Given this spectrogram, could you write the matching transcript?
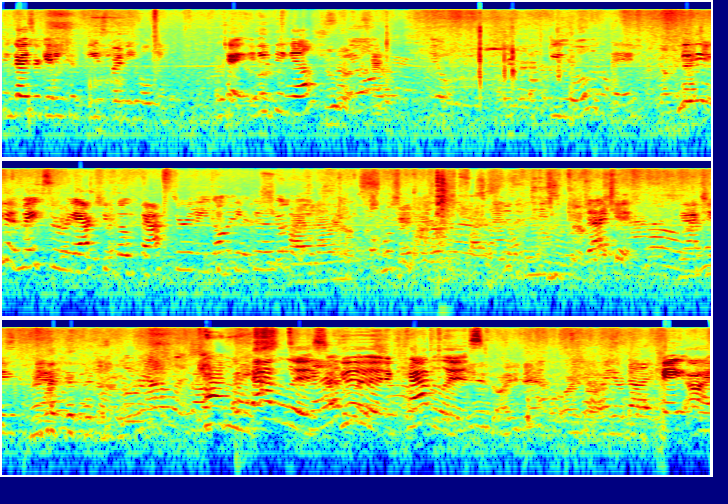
You guys are getting confused by me holding. Okay, anything else? Fuel, okay. Anything it makes the reaction go faster that you can think of? Magic. Magic? A catalyst, good, a catalyst. K-I.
